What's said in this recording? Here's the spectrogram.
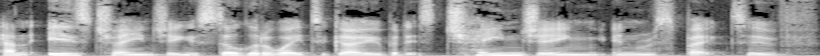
and is changing it's still got a way to go but it's changing in respect of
